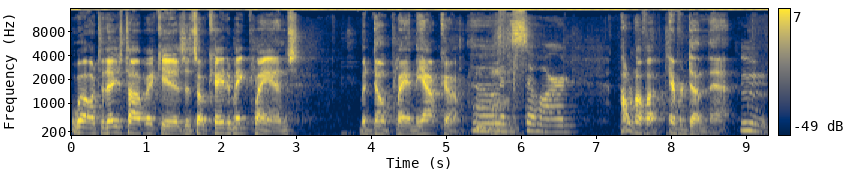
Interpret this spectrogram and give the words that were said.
Well, today's topic is it's okay to make plans, but don't plan the outcome. Oh, that's so hard. I don't know if I've ever done that. Mm.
